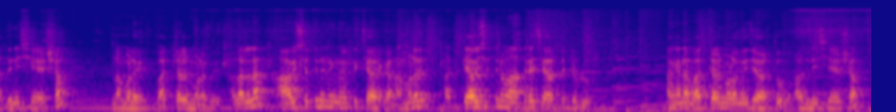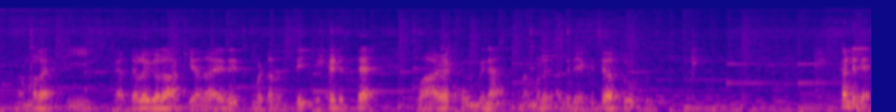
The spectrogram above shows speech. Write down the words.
അതിനുശേഷം നമ്മൾ വറ്റൽ മുളക് അതെല്ലാം ആവശ്യത്തിന് നിങ്ങൾക്ക് ചേർക്കാം. നമ്മൾ അത്യാവശ്യത്തിന് മാത്രമേ ചേർത്തിട്ടുള്ളൂ. അങ്ങനെ വറ്റൽമുളക് ചേർത്തു. അതിനുശേഷം നമ്മളെ ഈ എതളുകളാക്കി അതായത് വിടർത്തി എടുത്ത വാഴക്കൊമ്പിനെ നമ്മൾ അതിലേക്ക് ചേർത്ത് കൊടുത്തു. കണ്ടില്ലേ?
